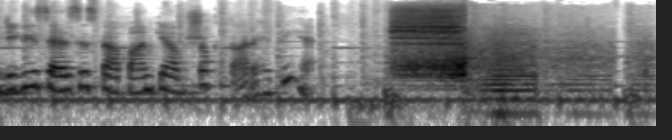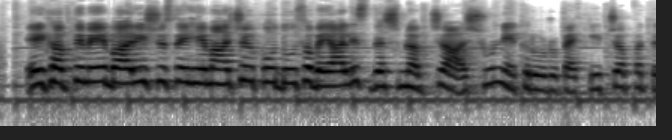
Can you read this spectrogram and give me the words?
डिग्री सेल्सियस तापमान की आवश्यकता रहती है। एक हफ़्ते में बारिश से हिमाचल को दो शून्य करोड़ रुपए की चपत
